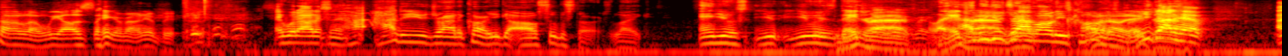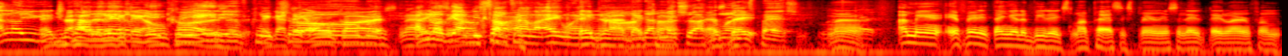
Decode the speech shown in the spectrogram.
all of them. We all sing around here, bitch. Hey, with all that saying, how, how do you drive the car? You got all superstars, like, and you you you is They the- drive. Like, They how drive, do you drive bro. all these Oh, cars? no, bro? they you gotta have. I know you, They you drive probably and they let get them get own cars, creative control. they got their own cars. Nah, I know it's got to be own sometime cars. like, hey, Wayne, They no, drive I got to make sure I can That's run they- this past you. Nah. I mean, if anything, it'll be the, my past experience, and they, they learn from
